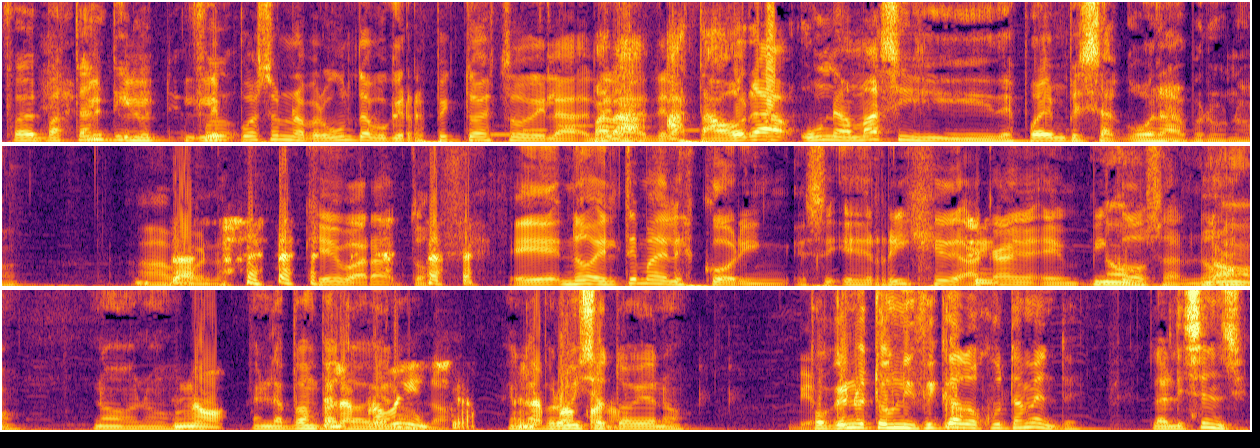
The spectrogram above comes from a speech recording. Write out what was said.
Fue bastante... Le, ilu- le fue- puedo hacer una pregunta porque respecto a esto de la. de Para, la- de la- hasta ahora una más y después empieza a cobrar Bruno. Ah, Dale. bueno, qué barato. Eh, no, el tema del scoring. ¿es- eh, ¿Rige acá en, en no, Picosa? no, no, no, No. En La Pampa En la todavía provincia. no. En, En la, La provincia todavía no. Bien. Porque no está unificado justamente la licencia.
